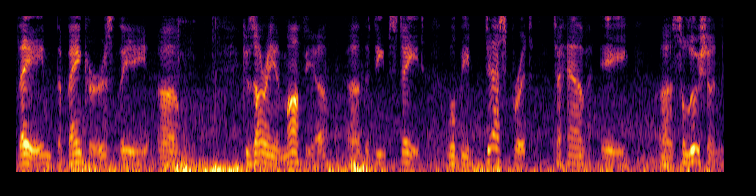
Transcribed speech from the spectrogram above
they, the bankers, the um, Khazarian mafia, uh, the deep state, will be desperate to have a, solution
